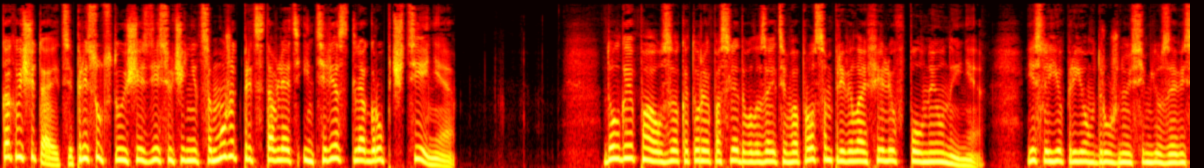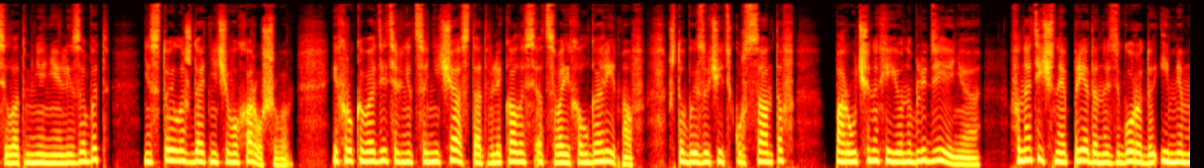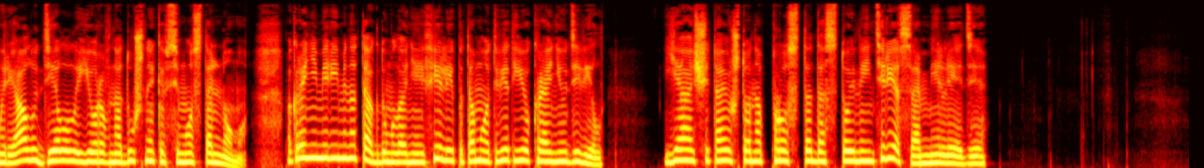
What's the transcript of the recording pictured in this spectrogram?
Как вы считаете, присутствующая здесь ученица может представлять интерес для групп чтения?» Долгая пауза, которая последовала за этим вопросом, привела Офелию в полное уныние. Если ее прием в дружную семью зависел от мнения Элизабет, не стоило ждать ничего хорошего. Их руководительница нечасто отвлекалась от своих алгоритмов, чтобы изучить курсантов, порученных ее наблюдению. Фанатичная преданность городу и мемориалу делала ее равнодушной ко всему остальному. По крайней мере, именно так думала о ней Эфелия, и потому ответ ее крайне удивил. «Я считаю, что она просто достойна интереса, миледи».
